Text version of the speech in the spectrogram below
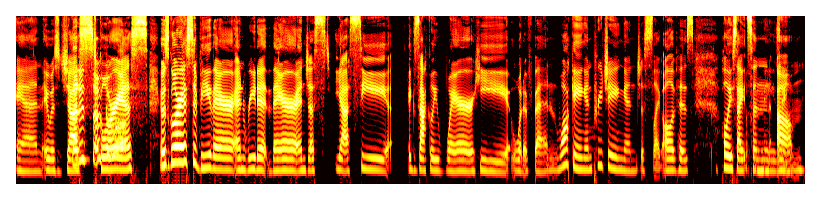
and it was just so glorious. Cool. It was glorious to be there and read it there and just, yeah, see exactly where he would have been walking and preaching and just like all of his holy sites That's and amazing. um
